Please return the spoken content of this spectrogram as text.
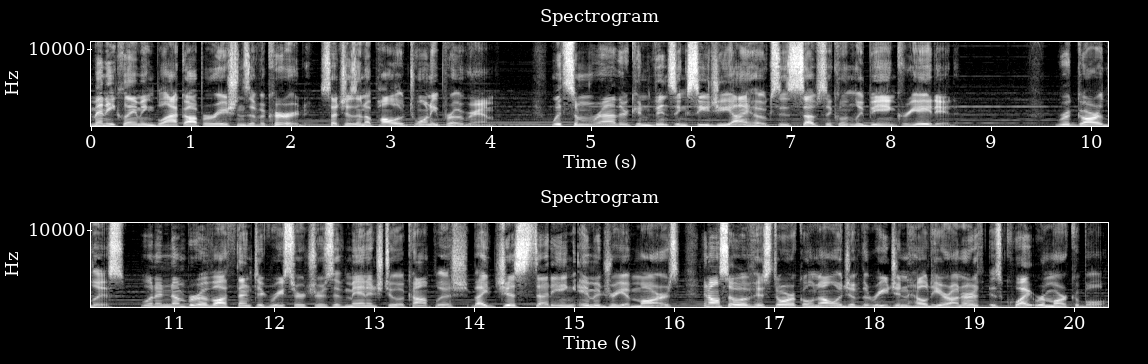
Many claiming black operations have occurred, such as an Apollo 20 program, with some rather convincing CGI hoaxes subsequently being created. Regardless, what a number of authentic researchers have managed to accomplish by just studying imagery of Mars and also of historical knowledge of the region held here on Earth is quite remarkable.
